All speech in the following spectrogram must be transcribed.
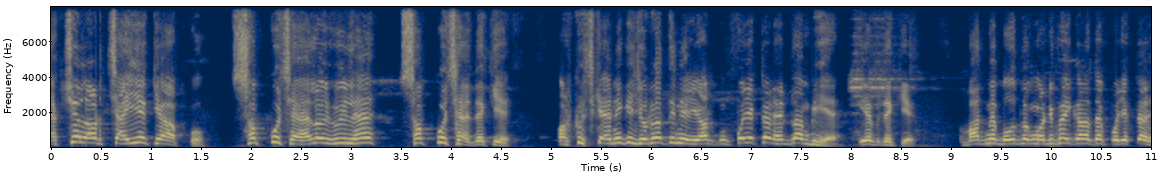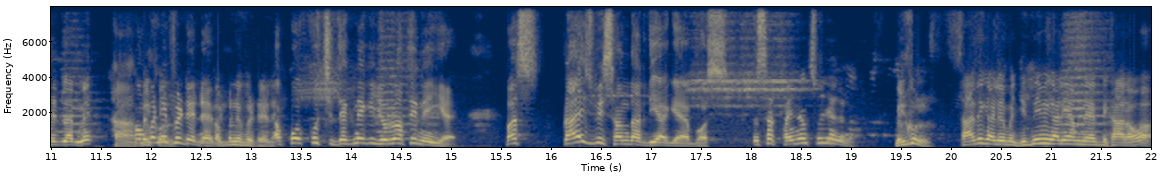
एक्चुअल और चाहिए क्या आपको? सब कुछ है एलोय व्हील है सब कुछ है देखिए। और कुछ कहने की ज़रूरत ही नहीं है। और प्रोजेक्टर हेडलैम्प भी है ये देखिए। बाद में बहुत लोग मॉडिफाई कराते हैं प्रोजेक्टर हेडलैम्प में। हाँ कंपनी फिटेड है। कंपनी फिटेड आपको कुछ देखने की ज़रूरत ही नहीं है। बस प्राइस भी शानदार दिया गया है बॉस तो सर फाइनेंस हो जाएगा ना? बिल्कुल। सारी गाड़ियों में जितनी भी गाड़ियाँ हमने दिखा रहा हूँ हाँ।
